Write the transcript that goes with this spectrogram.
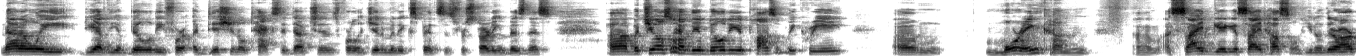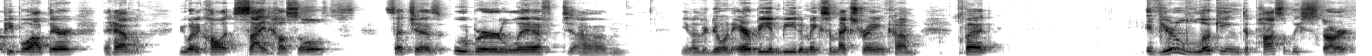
not only do you have the ability for additional tax deductions for legitimate expenses for starting a business, uh, but you also have the ability to possibly create um, more income, um, a side gig, a side hustle. You know, there are people out there that have, you want to call it side hustles, such as Uber, Lyft. Um, you know, they're doing Airbnb to make some extra income. But if you're looking to possibly start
